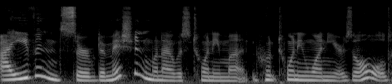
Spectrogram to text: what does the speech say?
I even served a mission when I was 20 month, 21 years old.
